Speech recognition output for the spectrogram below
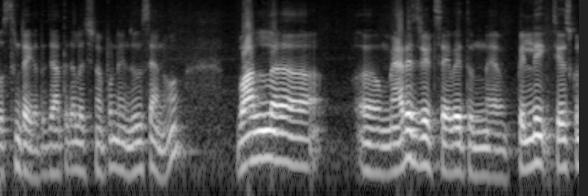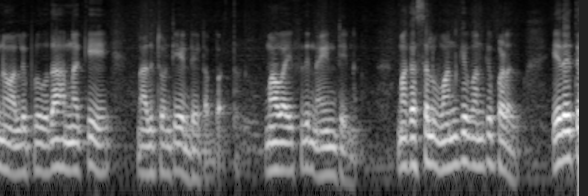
వస్తుంటాయి కదా జాతకాలు వచ్చినప్పుడు నేను చూశాను. వాళ్ళ మ్యారేజ్ డేట్స్ ఏవైతే ఉన్నాయో పెళ్ళి చేసుకునే వాళ్ళు ఇప్పుడు ఉదాహరణకి నాది twenty eight date of birth. మా వైఫ్ది నైన్టీన్. మాకు అసలు వన్కి వన్కి పడదు. ఏదైతే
